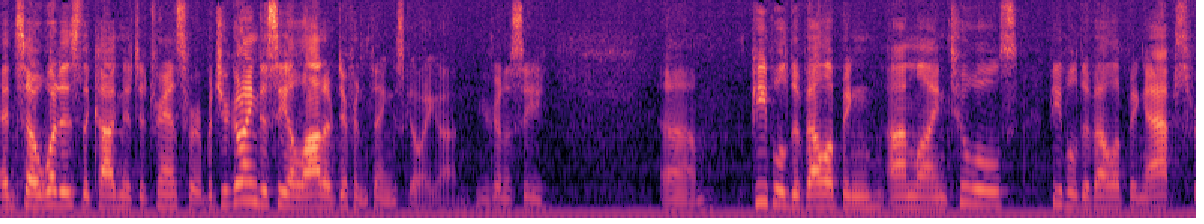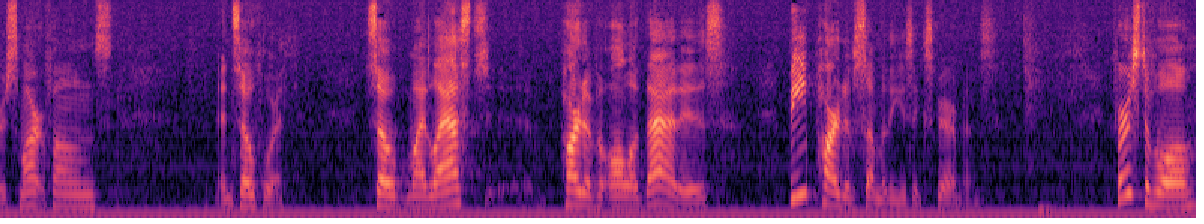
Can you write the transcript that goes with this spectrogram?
And so what is the cognitive transfer? But you're going to see a lot of different things going on. You're going to see um, people developing online tools, people developing apps for smartphones, and so forth. So my last part of all of that is be part of some of these experiments. First of all,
